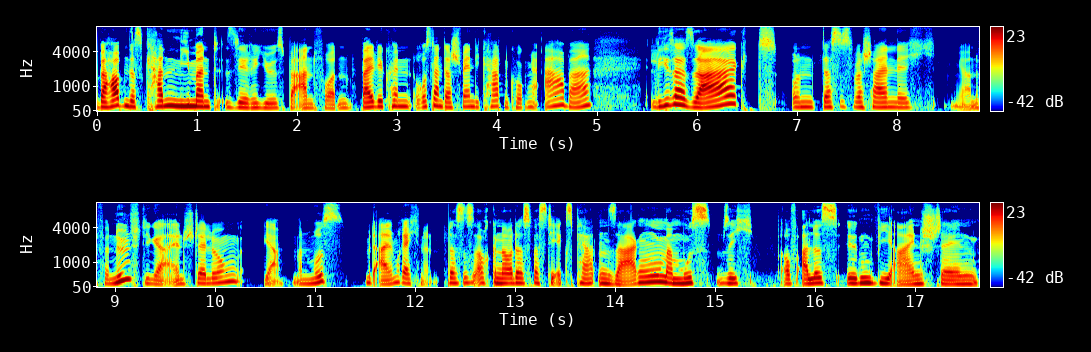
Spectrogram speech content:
behaupten, das kann niemand seriös beantworten, weil wir können Russland da schwer in die Karten gucken. Aber Lisa sagt, und das ist wahrscheinlich ja, eine vernünftige Einstellung, ja, man muss mit allem rechnen. Das ist auch genau das, was die Experten sagen. Man muss sich auf alles irgendwie einstellen.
